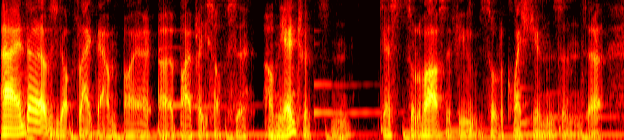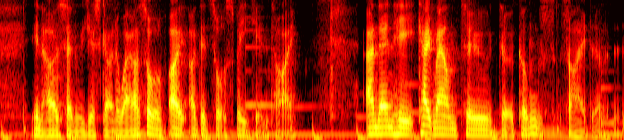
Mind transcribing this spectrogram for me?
and uh, obviously got flagged down by a uh, by a police officer on the entrance, and just sort of asked a few sort of questions, and uh, you know, I said we just going away. I sort of, I, I did sort of speak in Thai and then he came round to, to Kung's side, uh,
